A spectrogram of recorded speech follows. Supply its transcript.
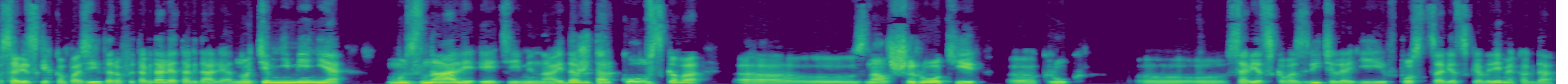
советских композиторов и так далее, и так далее. Но, тем не менее, мы знали эти имена. И даже Тарковского знал широкий круг советского зрителя и в постсоветское время, когда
